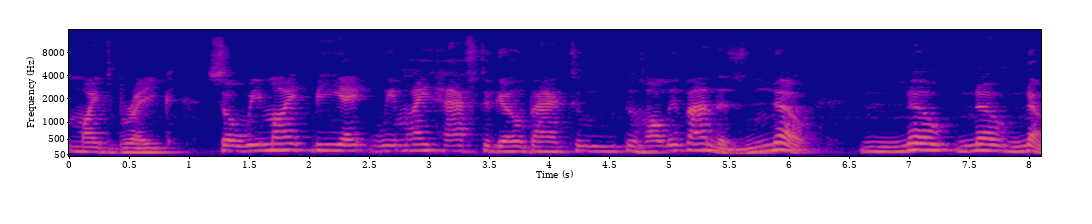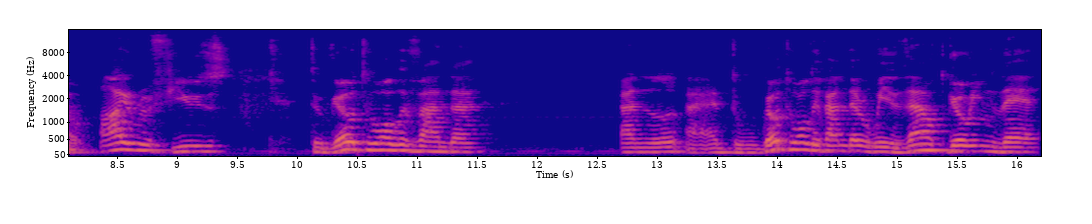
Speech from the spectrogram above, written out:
might break, so we might be a, we might have to go back to to Ollivanders. No, no, no, no. I refuse to go to Ollivander and uh, to go to Ollivander without going there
